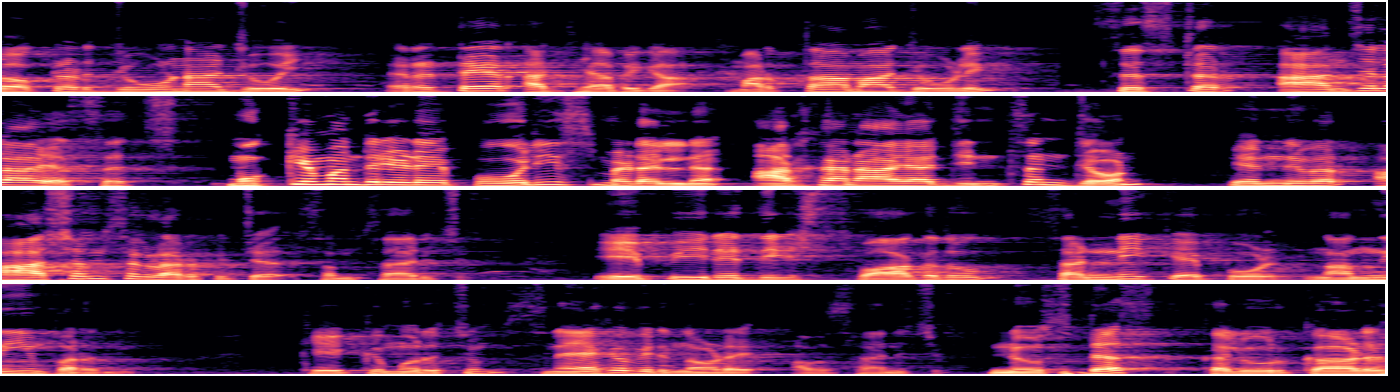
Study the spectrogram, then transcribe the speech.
doctor Juna Joy retired അധ്യാപിക Marthama Jolly sister Angela S H മുഖ്യമന്ത്രിയുടെ പോലീസ് മെഡലിന് അർഹനായ ജിൻസൺ ജോൺ എന്നിവർ ആശംസകൾ അർപ്പിച്ച് സംസാരിച്ചു. എ പി രതീഷ് സ്വാഗതവും സണ്ണി കെ പോൾ നന്ദിയും പറഞ്ഞു. കേക്ക് മുറിച്ചും സ്നേഹവിരുന്നോടെ അവസാനിച്ചു. News desk Kalloorkad.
